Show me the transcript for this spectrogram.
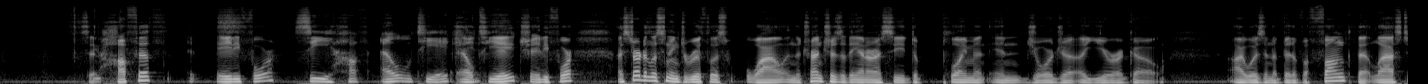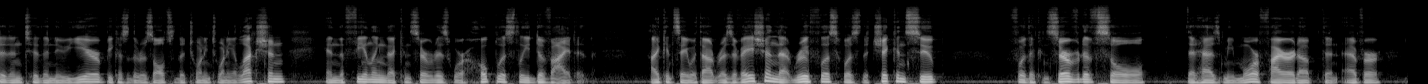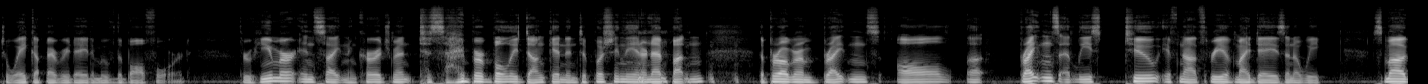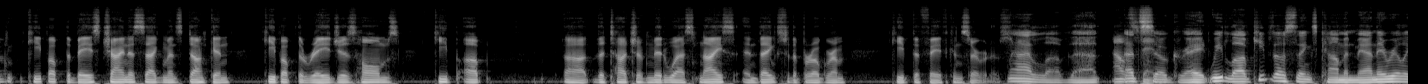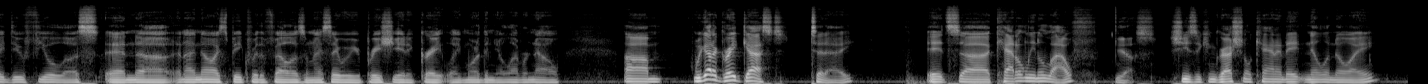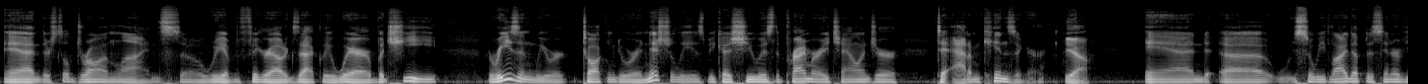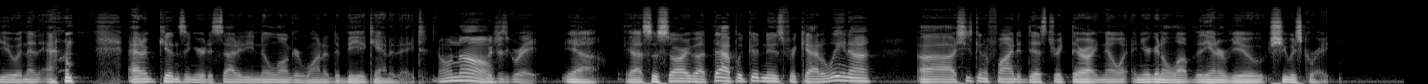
Is it Huffeth? 84? C. Huff LTH. LTH 84. I started listening to Ruthless while in the trenches of the NRSC deployment in Georgia a year ago. I was in a bit of a funk that lasted into the new year because of the results of the 2020 election and the feeling that conservatives were hopelessly divided. I can say without reservation that Ruthless was the chicken soup for the conservative soul that has me more fired up than ever to wake up every day to move the ball forward. Through humor, insight, and encouragement to cyberbully Duncan into pushing the internet button, the program brightens all uh, brightens at least two, if not three, of my days in a week. Smug, keep up the base China segments. Duncan, keep up the rages. Holmes, keep up uh, the touch of Midwest nice. And thanks to the program, keep the faith conservatives. I love that. That's so great. We love keep those things coming, man. They really do fuel us, and uh, and I know I speak for the fellas when I say we appreciate it greatly more than you'll ever know. Um, we got a great guest today. It's uh, Catalina Lauf. Yes, she's a congressional candidate in Illinois and they're still drawing lines. So we have to figure out exactly where. But she, the reason we were talking to her initially is because she was the primary challenger to Adam Kinzinger. Yeah. And uh, so we lined up this interview, and then Adam, Adam Kinzinger decided he no longer wanted to be a candidate. Oh no. which is great. Yeah, yeah. So sorry about that, but good news for Catalina. Uh, she's going to find a district there. I know it, and you're going to love the interview. She was great.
